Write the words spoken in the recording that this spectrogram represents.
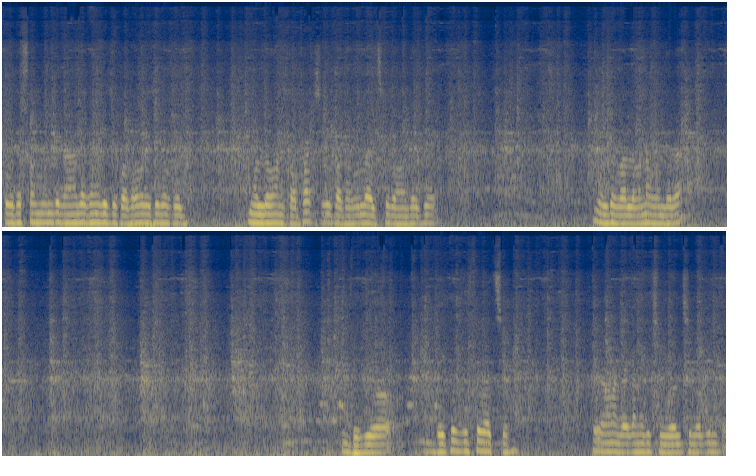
কবিতা সম্বন্ধে রানাদা এখানে কিছু কথা বলেছিল, খুব মূল্যবান কথা, সেই কথাগুলো আজকে তোমাদেরকে বলতে পারলাম না বন্ধুরা। ভিডিও দেখে বুঝতে পারছি। রানাদা এখানে কিছু বলছিল কিন্তু।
